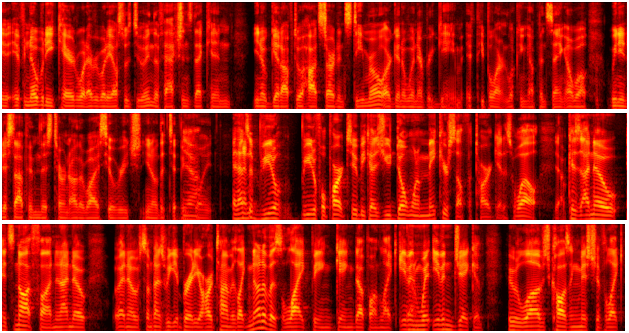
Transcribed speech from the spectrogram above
if, if nobody cared what everybody else was doing, the factions that can, you know, get off to a hot start and steamroll are going to win every game. If people aren't looking up and saying, "Oh well, we need to stop him this turn, otherwise he'll reach, you know, the tipping Yeah. point." And that's a beautiful, beautiful part too, because you don't want to make yourself a target as well. Yeah. Because I know it's not fun, and I know, I know sometimes we give Brady a hard time. It's like none of us like being ganged up on. Like even with even Jacob, who loves causing mischief. Like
